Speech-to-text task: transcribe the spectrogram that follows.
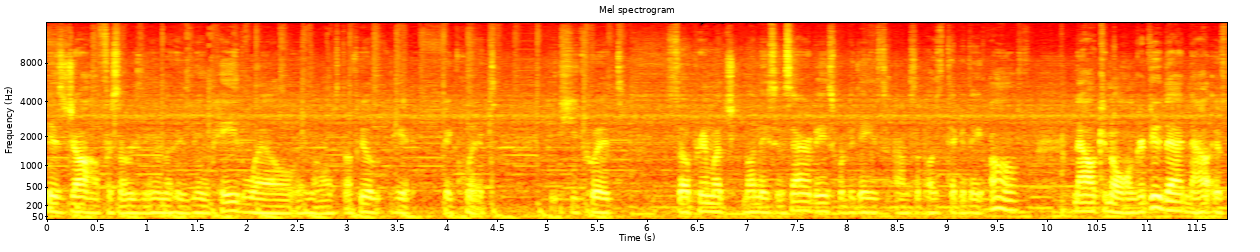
his job for some reason, even though he's being paid well and all stuff. He, he, he quit. He, he quit. So pretty much Mondays and Saturdays were the days I'm supposed to take a day off. Now I can no longer do that. Now it's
